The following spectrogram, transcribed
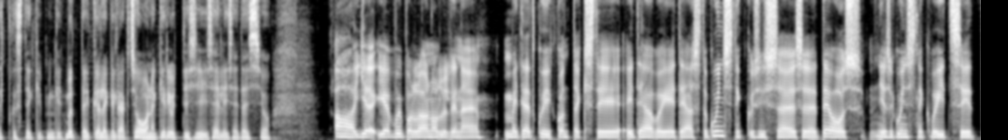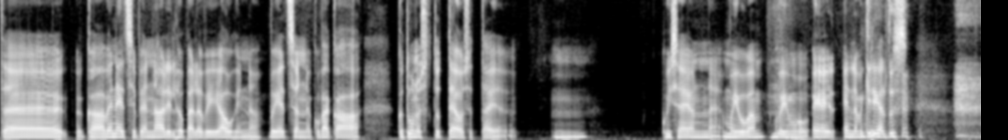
et kas tekib mingeid mõtteid, kellelgi reaktsioone, kirjutisi, selliseid asju? Aa, ja, ja võib-olla on oluline, ma ei tea, et kui konteksti ei tea või ei tea seda kunstnikku, siis see teos ja see kunstnik võitsid äh, ka Veneetsia biennaalil hõbelõvi auhinna või et see on nagu väga ka tunnustatud teos, et ta mm, kui see on mõjuvam kui mu eelnev kirjeldus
